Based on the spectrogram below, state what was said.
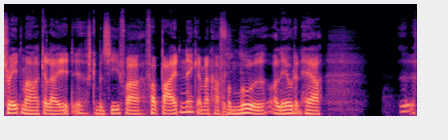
trademark, eller et, øh, skal man sige, fra, fra Biden, ikke? at man har Præcis. formået at lave den her øh,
